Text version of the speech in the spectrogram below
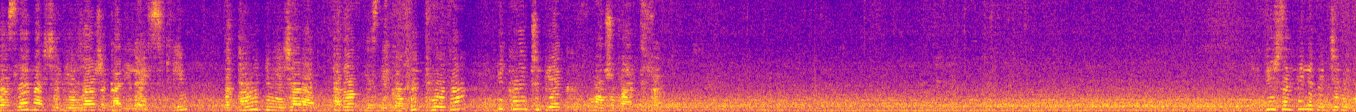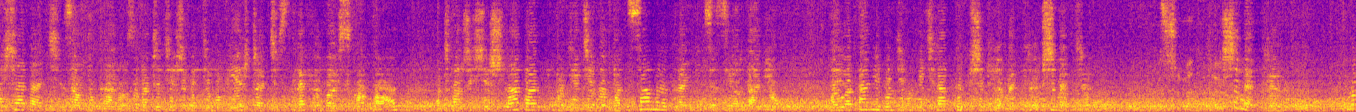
Rozlewa się w jeziorze Galilejskim. Na południu jeziora ponownie z niego wypływa i kończy bieg w Morzu Martwym. Już za chwilę będziemy wysiadać z autokaru. Zobaczycie, że będziemy wjeżdżać w strefę wojskową. Otworzy się szlaban i podjedziemy pod same granice z Jordanią. Na Jordanii będziemy mieć raptem 3 km, 3 metry. 3 metry. 3 metry. No.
